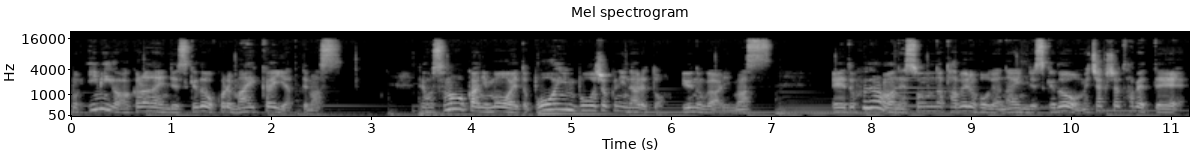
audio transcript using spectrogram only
もう意味がわからないんですけどこれ毎回やってます。でもその他にも、えっと、暴飲暴食になるというのがあります。えーと、普段はねそんな食べる方ではないんですけどめちゃくちゃ食べて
